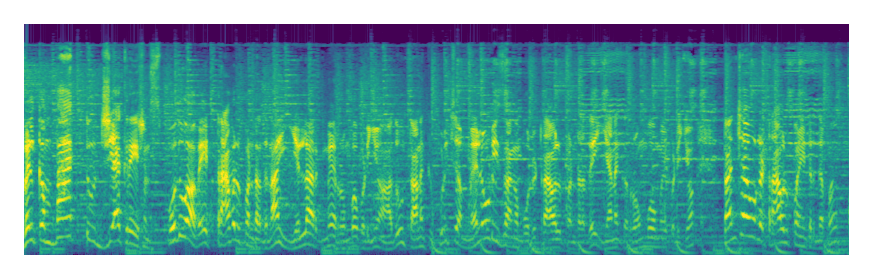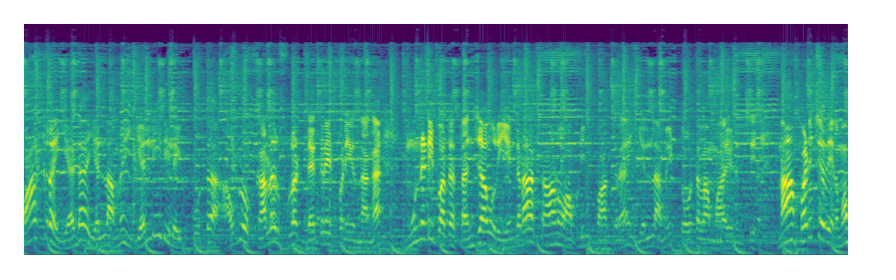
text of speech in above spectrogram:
Welcome back to Jiya creations பொதுவாகவே ட்ராவல் பண்ணுறதுனா எல்லாருக்குமே ரொம்ப பிடிக்கும். அதுவும் தனக்கு பிடிச்ச மெலோடி சாங்கை போட்டு ட்ராவல் பண்ணுறது எனக்கு ரொம்பவுமே பிடிக்கும். தஞ்சாவூரில் ட்ராவல் பண்ணிட்டு இருந்தப்போ பார்க்குற இடம் எல்லாமே எல்இடி லைட் போட்டு அவ்வளோ கலர்ஃபுல்லாக டெக்கரேட் பண்ணியிருந்தாங்க. முன்னாடி பார்த்த தஞ்சாவூர் எங்கடா காணும் அப்படின்னு பார்க்குறேன் எல்லாமே டோட்டலாக மாறிடுச்சு. நான் படித்தது என்னமோ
